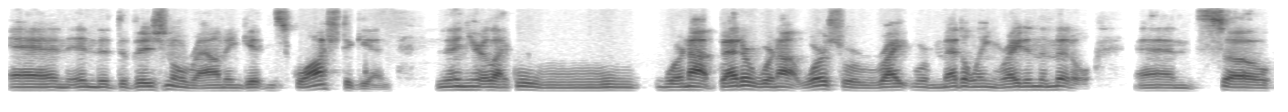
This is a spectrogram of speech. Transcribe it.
and in the divisional round and getting squashed again. And then you're like, well, we're not better, we're not worse, we're right, we're meddling right in the middle. And so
